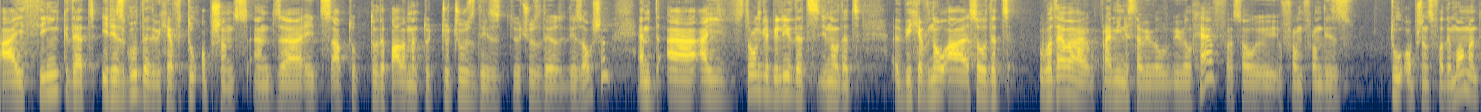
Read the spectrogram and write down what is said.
I think that it is good that we have two options, and uh, it's up to, to the parliament to, to choose this to choose the, this option. And uh, I strongly believe that you know that we have no uh, so that whatever prime minister we will we will have, so from from these two options for the moment,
